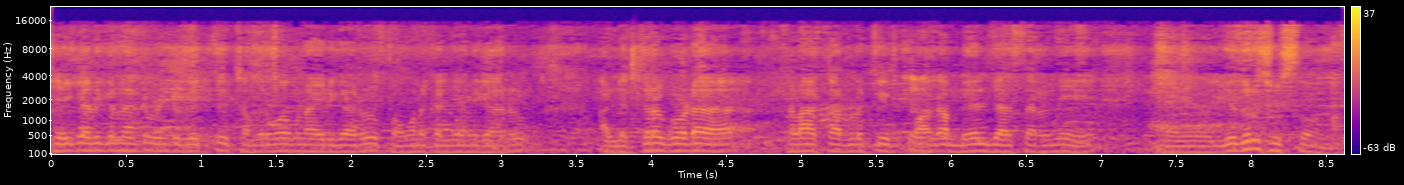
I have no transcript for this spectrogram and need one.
చేయగలిగినటువంటి వ్యక్తి చంద్రబాబు నాయుడు గారు పవన్ కళ్యాణ్ గారు వాళ్ళిద్దరూ కూడా కళాకారులకి బాగా మేలు చేస్తారని నేను ఎదురు చూస్తూ ఉన్నాం.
